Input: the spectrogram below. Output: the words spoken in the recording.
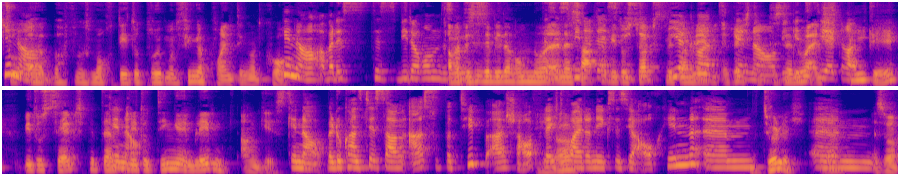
genau. äh, was macht die da drüben und Fingerpointing und Co. Genau, aber das, das wiederum... Das aber das ist ja wiederum nur eine Sache, wie du selbst mit deinem grad, Leben, richtig, genau, das ist ja nur ein Spiegel, grad? wie du selbst mit deinem, genau. wie du Dinge im Leben angehst. Genau, weil du kannst dir sagen, ah, super Tipp, ah, schau, vielleicht ja. fahre ich da nächstes Jahr auch hin. Ähm, Natürlich, ähm, ja. also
